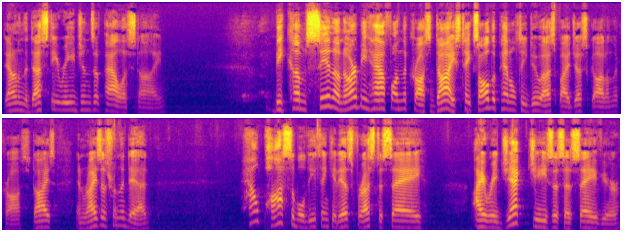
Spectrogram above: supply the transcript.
down in the dusty regions of Palestine becomes sin on our behalf on the cross, dies, takes all the penalty due us by just God on the cross, dies, and rises from the dead, how possible do you think it is for us to say, I reject Jesus as Savior,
